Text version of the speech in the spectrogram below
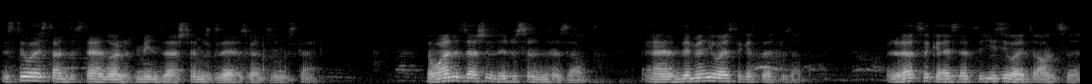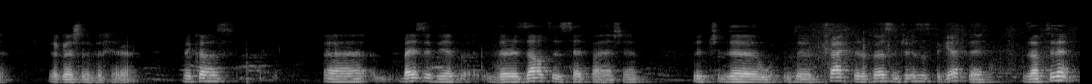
There's two ways to understand what it means that Hashem's Gzera is going to the sky. The one is Hashem is interested in the result, and there are many ways to get to that result. And if that's the case, that's the easy way to answer the question of Bechira, because uh, basically the result is set by Hashem. The, the, the track that a person chooses to get there is up to them,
